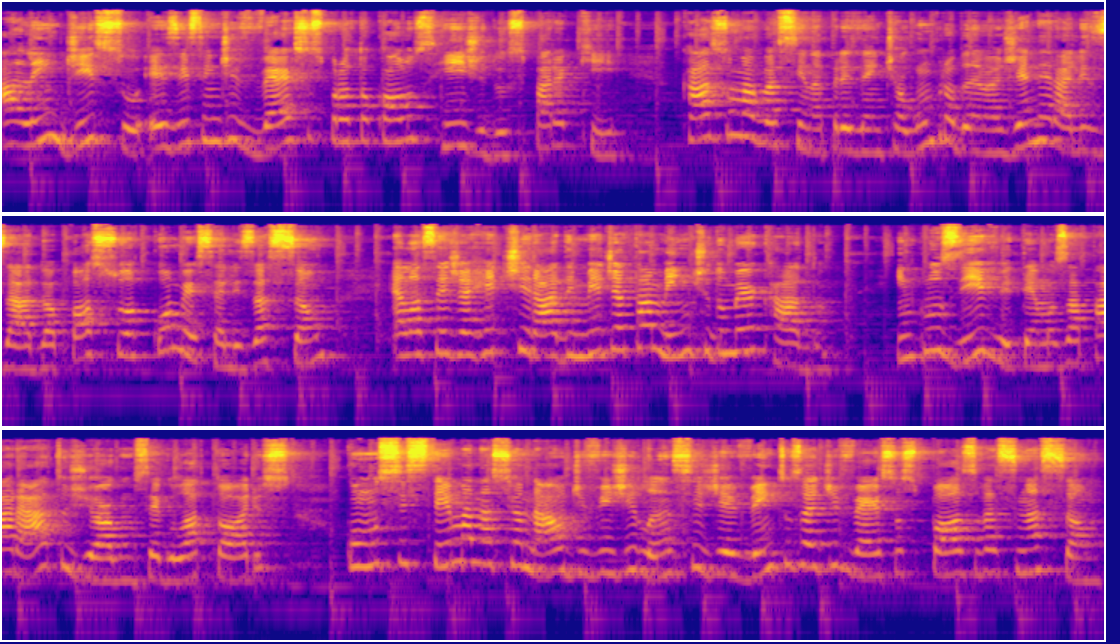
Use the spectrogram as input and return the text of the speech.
Além disso, existem diversos protocolos rígidos para que, caso uma vacina apresente algum problema generalizado após sua comercialização, ela seja retirada imediatamente do mercado. Inclusive, temos aparatos de órgãos regulatórios, como o Sistema Nacional de Vigilância de Eventos Adversos Pós-Vacinação,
